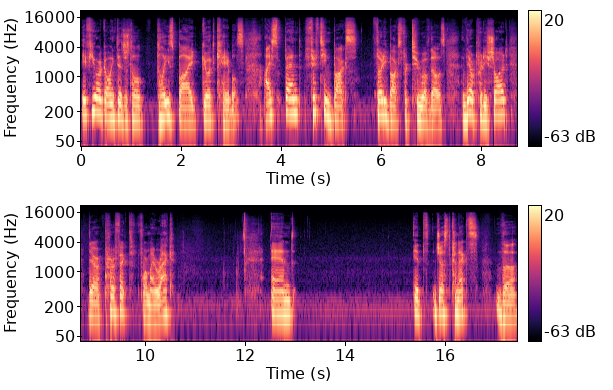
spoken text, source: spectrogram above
if you are going digital, please buy good cables. I spent 15 bucks 30 bucks for two of those. And they're pretty short. They're perfect for my rack. And it just connects the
